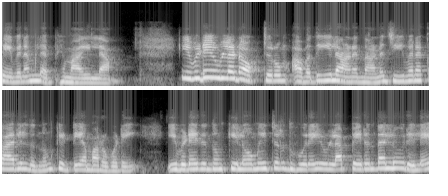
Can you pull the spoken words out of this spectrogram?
സേവനം ലഭ്യമായില്ല. ഇവിടെയുള്ള ഡോക്ടറും അവധിയിലാണെന്നാണ് ജീവനക്കാരിൽ നിന്നും കിട്ടിയ മറുപടി. ഇവിടെ നിന്നും കിലോമീറ്റർ ദൂരെയുള്ള പെരുന്തല്ലൂരിലെ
